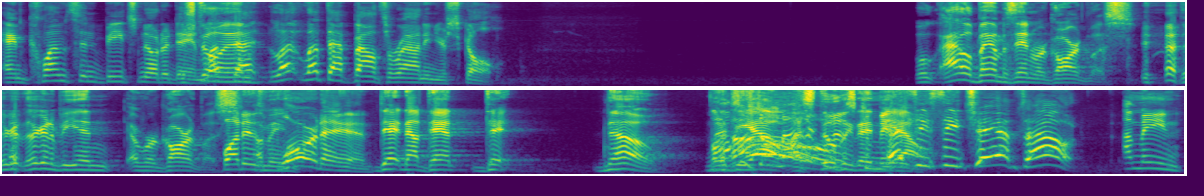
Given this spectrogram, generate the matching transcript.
and Clemson beats Notre Dame. Let in. that let, let that bounce around in your skull. Well, Alabama's in regardless. they're they're going to be in uh, regardless. But is Florida in? Dan, now, Dan, Dan no, they'd be out. I still this think they'd be committee. out. SEC champs out. I mean,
